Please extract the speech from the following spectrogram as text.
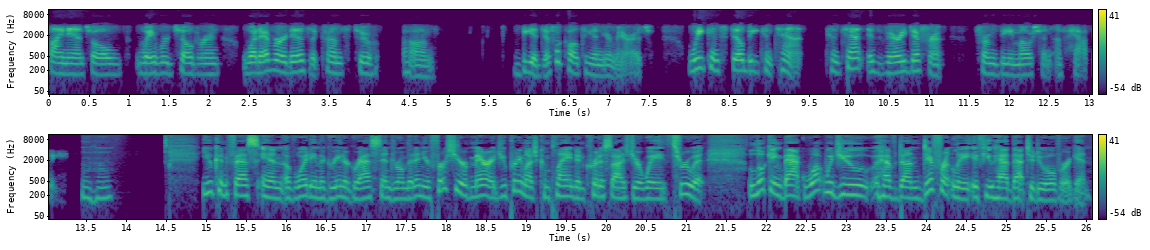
financial, wayward children, whatever it is that comes to um, be a difficulty in your marriage, we can still be content. Content is very different from the emotion of happy. Mm-hmm. You confess in Avoiding the Greener Grass Syndrome that in your first year of marriage, you pretty much complained and criticized your way through it. Looking back, what would you have done differently if you had that to do over again?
